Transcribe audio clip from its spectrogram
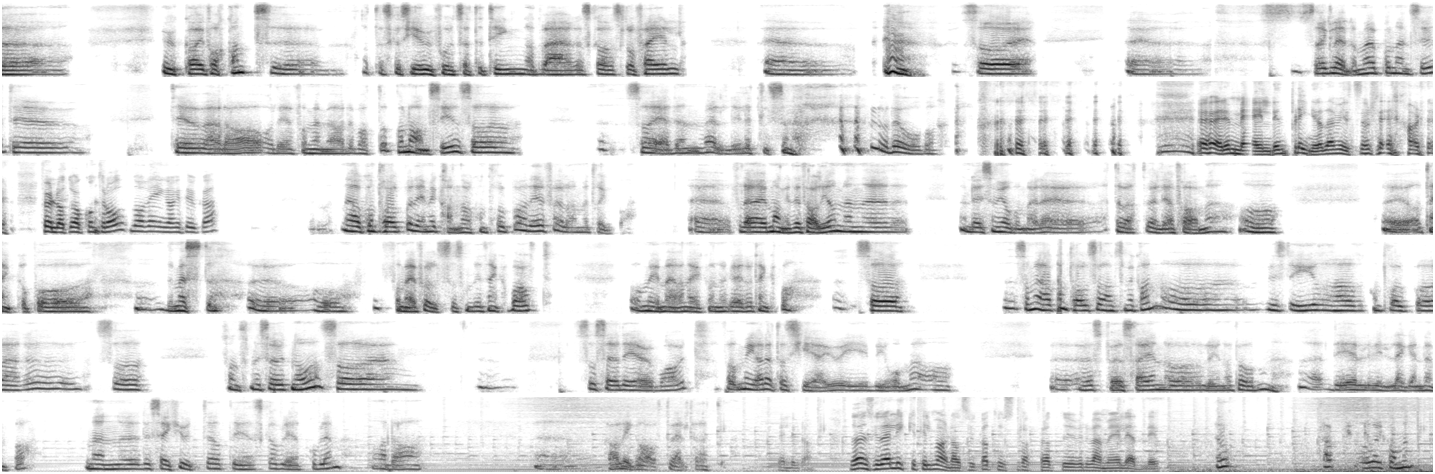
uka i forkant. At det skal skje uforutsette ting, at været skal slå feil. Så så jeg gleder meg på den ene siden til, til hver dag og det å få med meg debatter. På den annen side så, så er det en veldig lettelse når det er over. jeg hører mailen din plinger, og det er mye som skjer. Du, føler du at du har kontroll nå ved inngangen til uka? Vi har kontroll på det vi kan ha kontroll på, og det føler jeg meg trygg på. Eh, for det er mange detaljer, men eh, de som jobber med det, er etter hvert veldig erfarne. Og Eh, og tenker på det meste. Og får mer følelser som de tenker på alt. Og mye mer enn jeg kunne greid å tenke på. Så, så vi har kontroll så langt som vi kan. Og hvis yr har kontroll på været, så sånn som det ser ut nå, så, så ser det jo bra ut. For mye av dette skjer jo i byrommet. og Øst, pøs, regn og lyn og torden, det vil legge en demper. Men det ser ikke ut til at det skal bli et problem. Og da, da ligger alt vel til rette. Veldig bra. Da ønsker vi deg lykke til med Arendalsuka. Tusen takk for at du ville være med i Lederliv. Jo, takk og velkommen.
